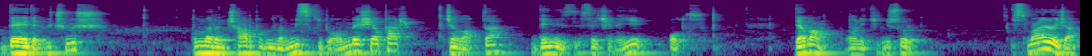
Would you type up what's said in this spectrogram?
D de 3'müş. Bunların çarpımında mis gibi 15 yapar. Cevap da Denizli seçeneği olur. Devam 12. soru. İsmail Hoca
